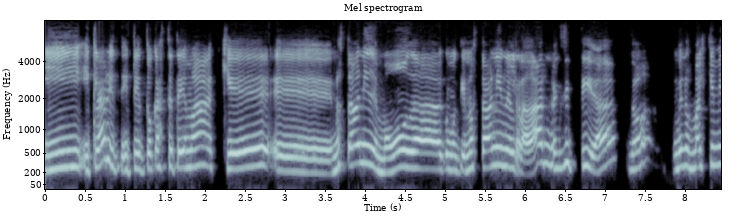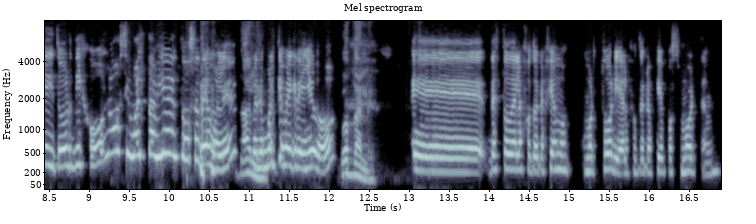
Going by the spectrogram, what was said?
Y, claro, y, te toca este tema que eh, no estaba ni de moda, como que no estaba ni en el radar, no existía, ¿no? Menos mal que mi editor dijo, oh, no, si igual está bien, entonces démosle. menos mal que me creyó. Vos dale. eh, de esto de la fotografía mortuoria, la fotografía post-mortem,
